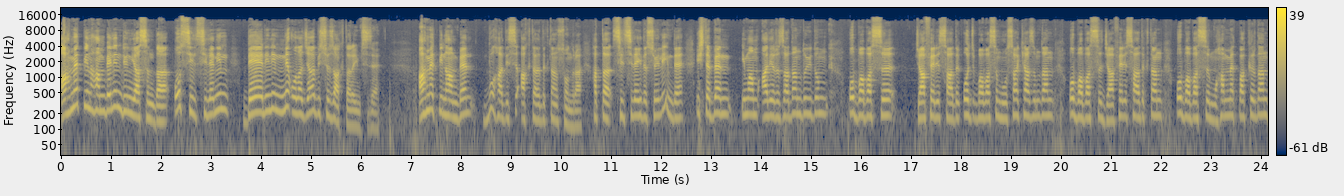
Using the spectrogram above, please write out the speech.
Ahmet bin Hanbel'in dünyasında o silsilenin değerinin ne olacağı bir sözü aktarayım size. Ahmet bin Hanbel bu hadisi aktardıktan sonra hatta silsileyi de söyleyeyim de işte ben İmam Ali Rıza'dan duydum. O babası Caferi Sadık o babası Musa Kazım'dan o babası Caferi Sadık'tan o babası Muhammed Bakır'dan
